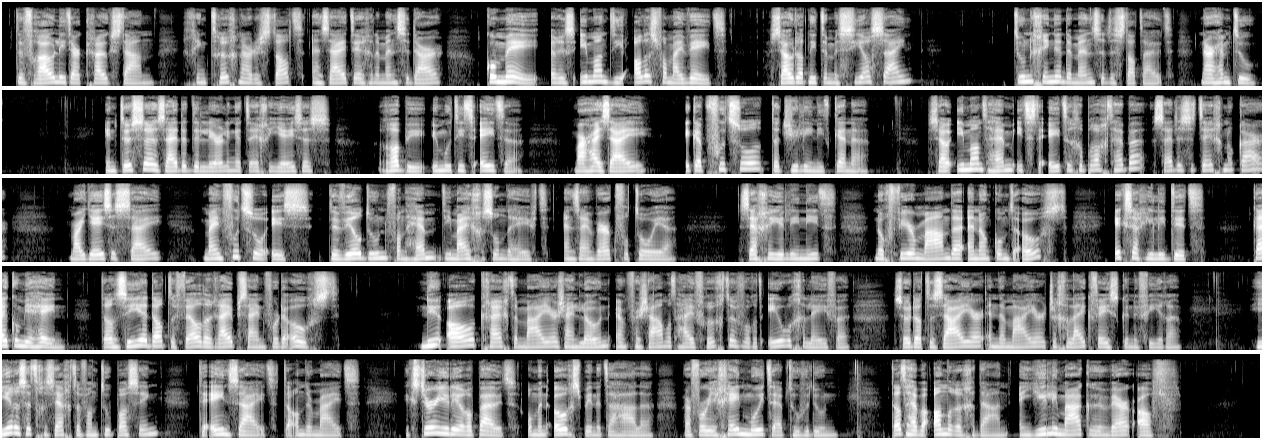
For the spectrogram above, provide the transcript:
De vrouw liet haar kruik staan, ging terug naar de stad en zei tegen de mensen daar: Kom mee, er is iemand die alles van mij weet. Zou dat niet de Messias zijn? Toen gingen de mensen de stad uit, naar hem toe. Intussen zeiden de leerlingen tegen Jezus: Rabbi, u moet iets eten. Maar hij zei: Ik heb voedsel dat jullie niet kennen. Zou iemand hem iets te eten gebracht hebben? zeiden ze tegen elkaar. Maar Jezus zei: Mijn voedsel is de wil doen van hem die mij gezonden heeft en zijn werk voltooien. Zeggen jullie niet: Nog vier maanden en dan komt de oogst? Ik zeg jullie dit: Kijk om je heen, dan zie je dat de velden rijp zijn voor de oogst. Nu al krijgt de maaier zijn loon en verzamelt hij vruchten voor het eeuwige leven, zodat de zaaier en de maaier tegelijk feest kunnen vieren. Hier is het gezegde van toepassing: de een zaait, de ander maait. Ik stuur jullie erop uit om een oogst binnen te halen, waarvoor je geen moeite hebt hoeven doen. Dat hebben anderen gedaan en jullie maken hun werk af.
